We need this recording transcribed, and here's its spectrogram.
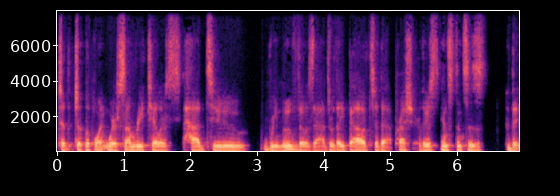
to, to the point where some retailers had to remove those ads or they bowed to that pressure. There's instances they,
